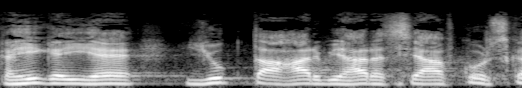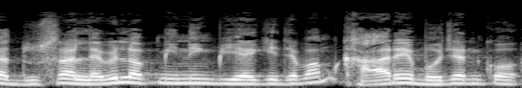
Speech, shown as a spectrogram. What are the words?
कही गई है, युक्त आहार विहार से आपको, उसका दूसरा लेवल ऑफ़ मीनिंग भी है कि जब हम खा रहे भोजन को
